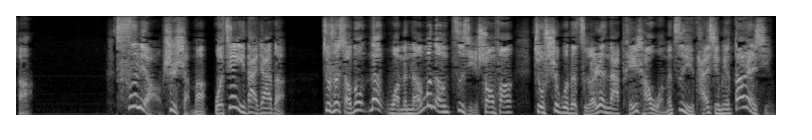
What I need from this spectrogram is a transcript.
啊！私了是什么？我建议大家的，就说小东，那我们能不能自己双方就事故的责任呐、赔偿，我们自己谈行不行？当然行。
